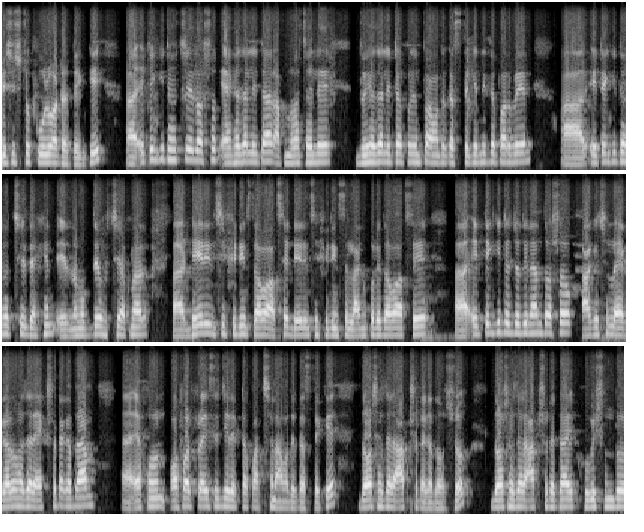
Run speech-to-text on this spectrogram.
বিশিষ্ট কুল ওয়াটার ট্যাঙ্কি। এই ট্যাঙ্কিটা হচ্ছে দর্শক এক হাজার লিটার, আপনারা চাইলে দুই হাজার লিটার পর্যন্ত আমাদের কাছ থেকে নিতে পারবেন। আর এই ট্যাঙ্কিটার হচ্ছে, দেখেন, এর মধ্যে হচ্ছে আপনার দেড় ইঞ্চি ফিটিংস দেওয়া আছে, দেড় ইঞ্চি ফিটিংস লাইন করে দেওয়া আছে। এই ট্যাঙ্কিটা যদি নেন দর্শক, আগে ছিল এগারো হাজার একশো টাকা দাম এখন অফার প্রাইসে যে রেটটা পাচ্ছেন আমাদের কাছ থেকে দশ হাজার আটশো টাকা দর্শক। দশ হাজার আটশো টাকায় খুবই সুন্দর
